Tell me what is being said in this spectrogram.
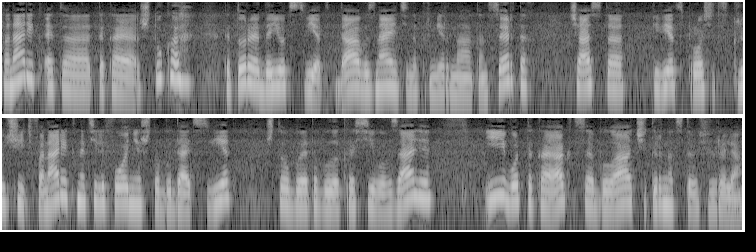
Фонарик – это такая штука, которая дает свет. Да, вы знаете, например, на концертах часто певец просит включить фонарик на телефоне, чтобы дать свет, чтобы это было красиво в зале. И вот такая акция была 14 февраля.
